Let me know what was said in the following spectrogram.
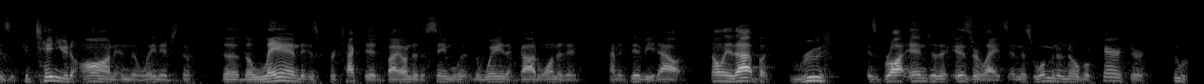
is continued on in the lineage. The, the, the land is protected by under the same the way that God wanted it kind of divvied out. Not only that, but Ruth is brought into the Israelites, and this woman of noble character who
